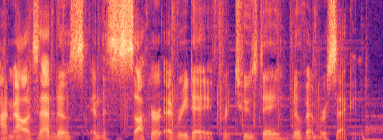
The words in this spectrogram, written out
I'm Alex Abnos, and this is Soccer Every Day for Tuesday, November 2nd.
